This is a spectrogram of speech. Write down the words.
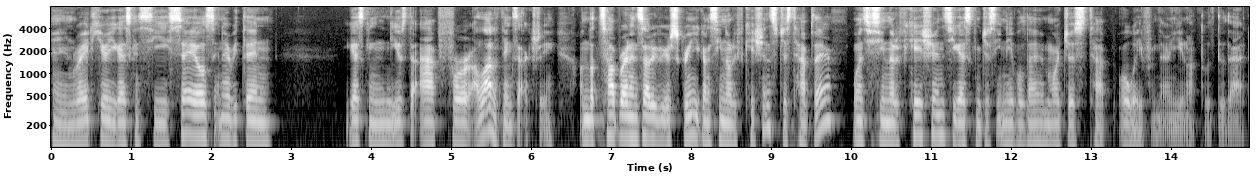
And right here, you guys can see sales and everything. You guys can use the app for a lot of things actually. On the top right hand side of your screen, you're gonna see notifications. Just tap there. Once you see notifications, you guys can just enable them or just tap away from there. You don't have to do that.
